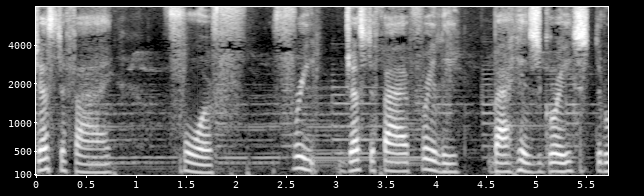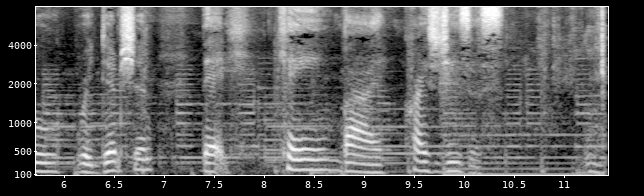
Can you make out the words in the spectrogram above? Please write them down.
justified for free justified freely by his grace through redemption that came by Christ Jesus. Mm.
